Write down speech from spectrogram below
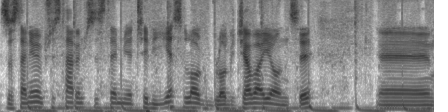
Zostaniemy przy starym systemie, czyli jest logblock działający, e,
